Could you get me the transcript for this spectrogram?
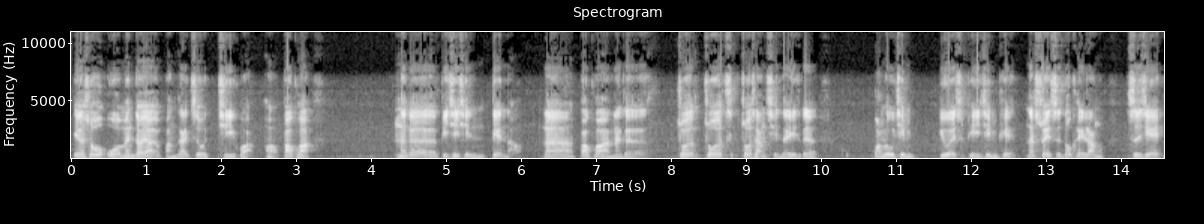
也就是说，我们都要有防灾之计划，哦，包括那个笔记型电脑，那包括那个桌桌子桌上型的一个网络晶 USB 晶片，那随时都可以让直接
